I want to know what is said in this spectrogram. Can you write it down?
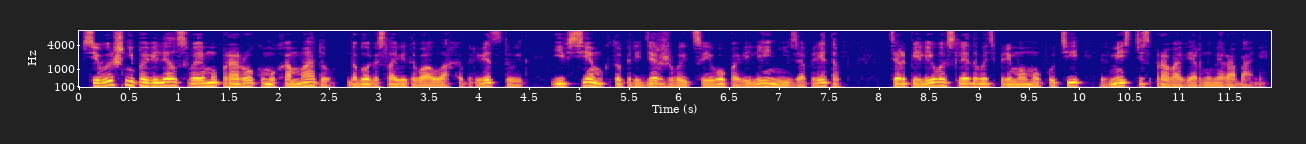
Всевышний повелел своему пророку Мухаммаду, да благословит его Аллах и приветствует, и всем, кто придерживается его повелений и запретов, терпеливо следовать прямому пути вместе с правоверными рабами,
